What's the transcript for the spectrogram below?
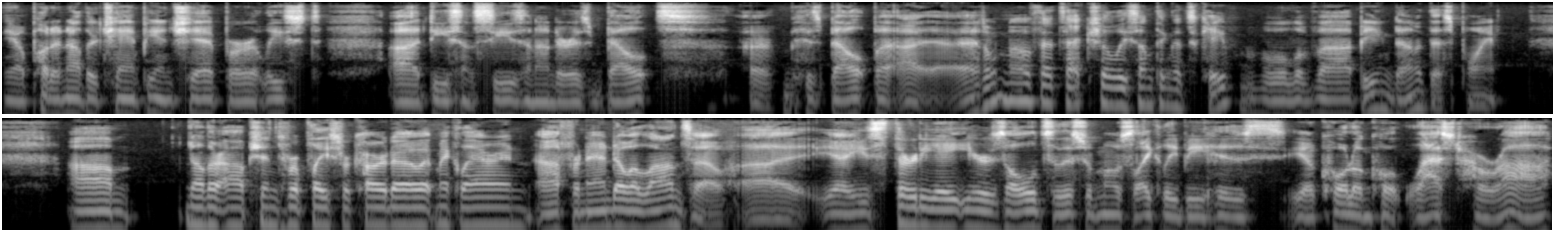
you know, put another championship or at least a decent season under his belt, uh, his belt. But I, I don't know if that's actually something that's capable of uh, being done at this point. Um, another option to replace Ricciardo at McLaren, uh, Fernando Alonso. Uh, yeah, he's 38 years old, so this would most likely be his, you know, quote unquote last hurrah.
